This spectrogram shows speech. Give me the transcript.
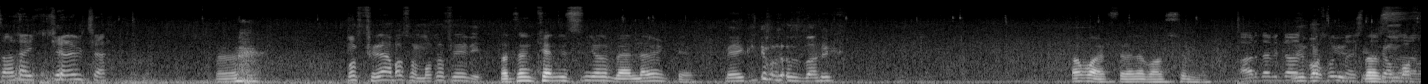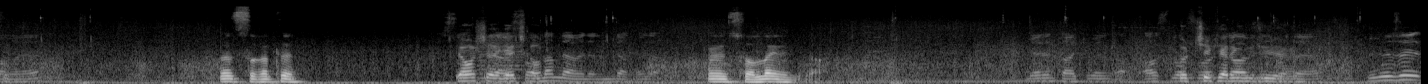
Sana iki kere mi çarptı? Ama frene basma motor freni değil. zaten kendisini yolu belirlemiyor ki. Benimki de hızlanıyor. Bak var frene basayım mı? Arda bir daha Beni dokunma basıyor, istersen sen arabama bastın. ya. Ben sıkıntı. Yavaş ya Biraz geç kal. Soldan devam edelim bir dakika bir dakika. İnelim ya. Gelin takip edin. A- Aslı Dört offroad çekerin abimiz gücü ya. burada Birbirinize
